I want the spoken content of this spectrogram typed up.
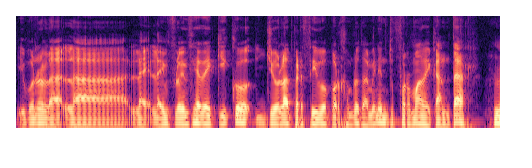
Y bueno, la, la- la- la influencia de Kiko yo la percibo, por ejemplo, también en tu forma de cantar. Ujú.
